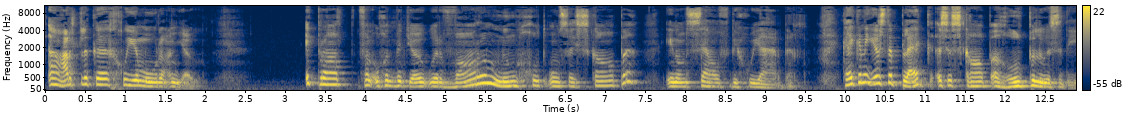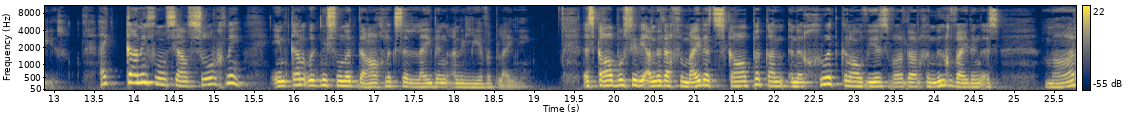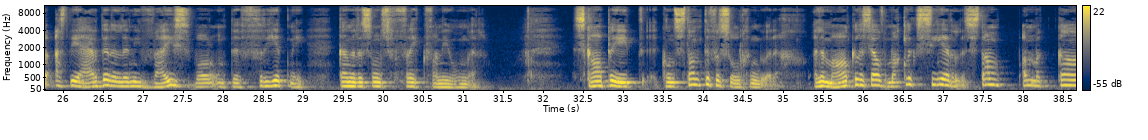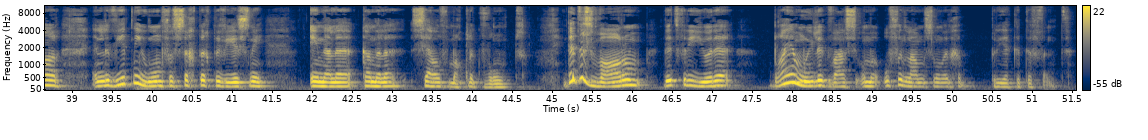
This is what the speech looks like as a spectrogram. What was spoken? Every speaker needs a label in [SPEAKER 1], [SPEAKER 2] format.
[SPEAKER 1] 'n Hartlike goeiemôre aan jou. Ek praat vanoggend met jou oor waarom noem God ons sy skape en homself die goeie herder. Kyk in die eerste plek is 'n skaap 'n hulpelose dier. Hy kan nie vir homself sorg nie en kan ook nie sonder daaglikse leiding aan die lewe bly nie. 'n Skaapboer sê die ander dag vir my dat skape kan in 'n groot kraal wees waar daar genoeg veiding is, maar as die herder hulle nie wys waar om te vreet nie, kan hulle soms vrek van die honger. Skape het konstante versorging nodig. Hulle maak hulle self maklik seer, hulle stamp aan mekaar en hulle weet nie hoe om versigtig te wees nie en hulle kan hulle self maklik wond. Dit is waarom dit vir die Jode baie moeilik was om 'n offerlam sonder gebreke te vind.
